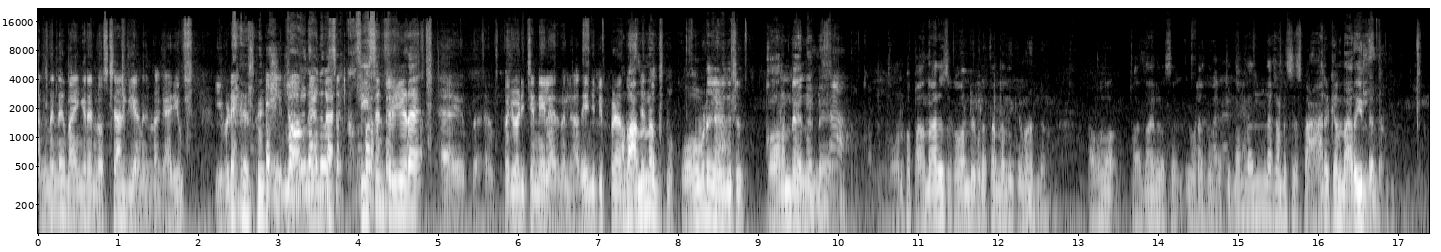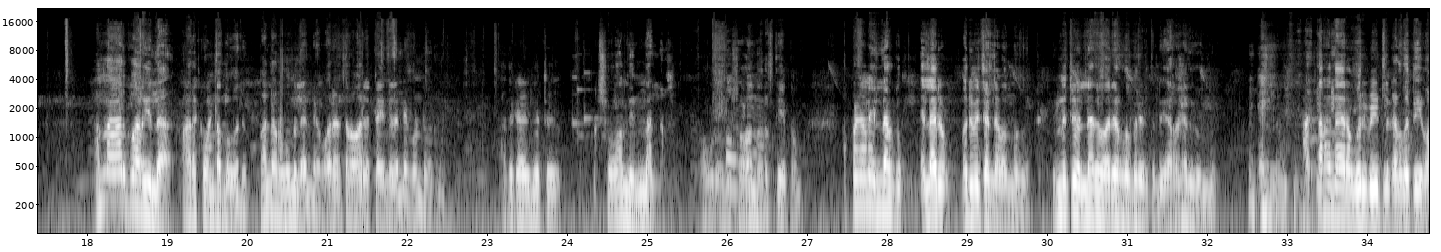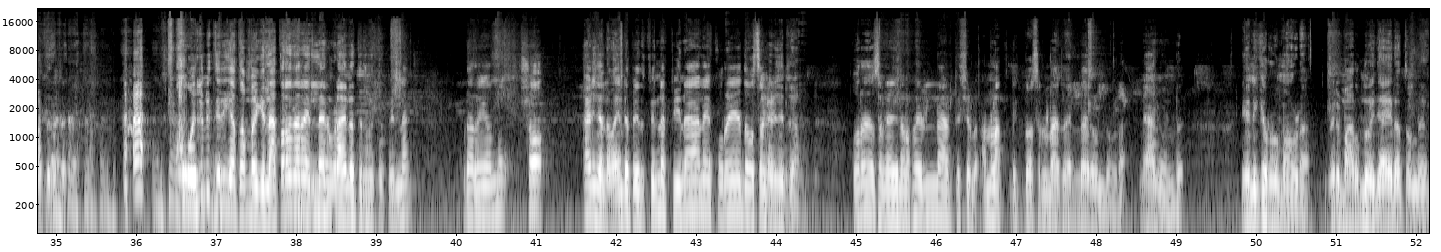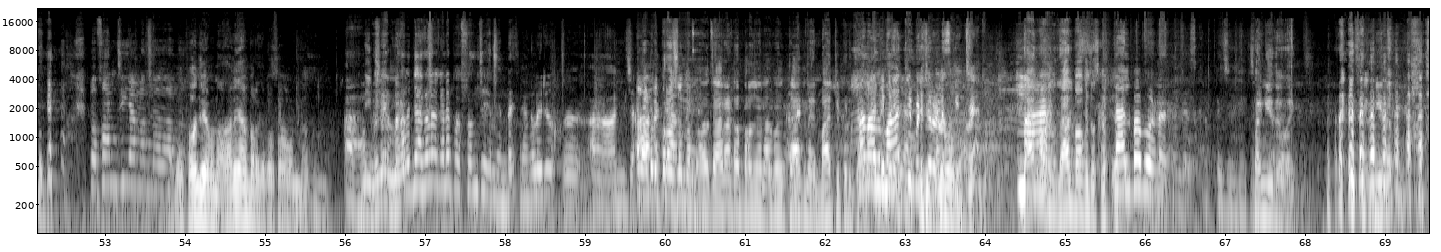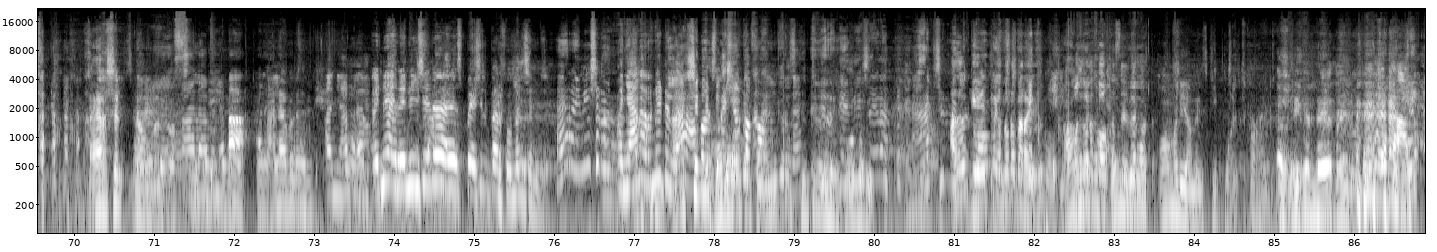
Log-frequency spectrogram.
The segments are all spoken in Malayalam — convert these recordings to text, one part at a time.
അണ്ണന് ഭയങ്കര നൊസ്റ്റാലജിയാണ് ഇവിടെ. കാര്യം ഇവിടെ സീസൺ ത്രീയുടെ പരിപാടി ചെന്നൈയിലായിരുന്നല്ലോ. അത് കഴിഞ്ഞിട്ട് ഇപ്പഴാണ് അന്ന് കോവിഡ് കഴിഞ്ഞിട്ട് ക്വാറന്റൈൻ അല്ലേ? പതിനാല് ദിവസം ക്വാറന്റൈൻ ഇവിടെ തന്നെ നിൽക്കണമല്ലോ. അപ്പൊ പതിനാല് ദിവസം ഇവിടെ നിന്നിട്ട് നമ്മളെല്ലാം കണ്ട സിസ്റ്റം ആരൊക്കെയാണെന്ന് അറിയില്ലല്ലോ. അന്ന് ആർക്കും അറിയില്ല ആരൊക്കെ ഉണ്ടെന്ന് പോലും. പല റൂമിലല്ലേ ഓരോരുത്തർ ഓരോ ടൈമിലല്ലേ കൊണ്ടുവന്നു അത് കഴിഞ്ഞിട്ട് ഷോ നിന്നല്ലോ. ഷോ നിർത്തിയപ്പം അപ്പോഴാണ് എല്ലാവർക്കും എല്ലാവരും ഒരുമിച്ചല്ല വന്നത്. എന്നിട്ടും എല്ലാവരും ഓരോ എടുത്തില്ല ഇറങ്ങരുതെന്ന്. അത്ര നേരം ഒരു വീട്ടിൽ കിടന്നിട്ട് ഈ കോട്ടയത്ത് ഒരുമിച്ചിരിക്കാൻ സംഭവിക്കില്ല അത്ര നേരം എല്ലാവരും കൂടെ അതിനകത്ത് ഇരുന്നിട്ട്. പിന്നെ ഇവിടെ ഇറങ്ങിയൊന്ന് ഷോ കഴിഞ്ഞല്ലോ. അതിന്റെ പേര് പിന്നെ പിന്നാലെ കുറേ ദിവസം കഴിഞ്ഞിട്ടാണ്. കുറേ ദിവസം കഴിഞ്ഞിട്ടാണ്. അപ്പോൾ എല്ലാ ആർട്ടിസ്റ്റുകളും നമ്മളെ ബിഗ് ബോസിലുണ്ടായിരുന്ന എല്ലാവരും ഉണ്ട് ഇവിടെ. ഞാനും ഉണ്ട്. എനിക്ക് റൂം അവിടെ. ഇവർ മറന്നുപോയി. ഞാൻ പെർഫോം ചെയ്യാൻ വന്നതാണ്. ചെയ്യുമ്പോൾ അതാണ് ഞാൻ പറഞ്ഞത്. പെർഫോം ഉണ്ടാക്കുന്നത് ഞങ്ങൾ അങ്ങനെ പെർഫോം ചെയ്യുന്നുണ്ട്. ഞങ്ങളൊരു ഒരു ആ, അഞ്ച് നമ്മൾ ഇപ്രാവശ്യം ഞാനായിട്ട് പറഞ്ഞു ടാഗിലെ മാറ്റി പിടിച്ചു. അത് മാറ്റി പിടിച്ചിട്ടുണ്ട് സ്കിറ്റ് ലാൽ ബാബുന്റെ സ്ക്രിപ്റ്റ് ലാൽബാബു ആണ് സ്ക്രിപ്റ്റ് ചെയ്തത് സംഗീതമായി ഡയറക്ഷൻ പിന്നെ റെനീഷയുടെ സ്പെഷ്യൽ പെർഫോമൻസ് ഉണ്ട്. ഞാൻ അറിഞ്ഞിട്ടില്ല.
